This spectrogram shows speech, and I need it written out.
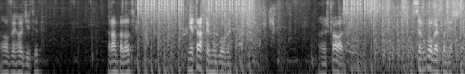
O, wychodzi typ. Rampelot. Nie trafię mu głowy. O, już pałac. Chcę w głowę koniecznie.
